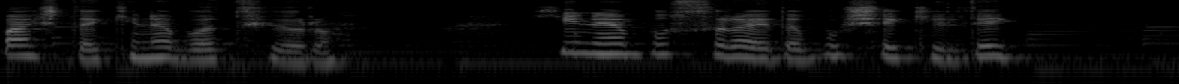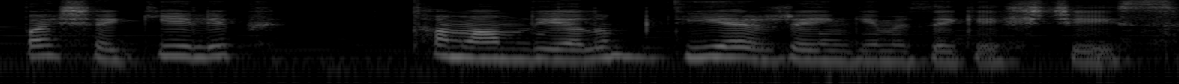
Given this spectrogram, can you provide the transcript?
baştakine batıyorum. Yine bu sırayı da bu şekilde başa gelip tamamlayalım. Diğer rengimize geçeceğiz.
